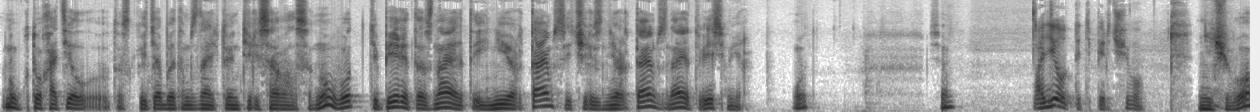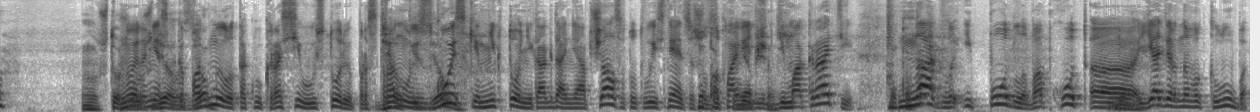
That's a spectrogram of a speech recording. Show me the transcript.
Ну, кто хотел, так сказать, об этом знать, кто интересовался. Ну, вот теперь это знает и Нью-Йорк Таймс, и через Нью-Йорк Таймс знает весь мир. Вот. Все. А делать-то теперь чего? Ничего. Ну, что ну, это несколько делать? подмыло такую красивую историю про страну изгой, с кем никто никогда не общался. Тут выясняется, что ну, заповедник демократии ну, нагло и подло в обход э, да. ядерного клуба,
